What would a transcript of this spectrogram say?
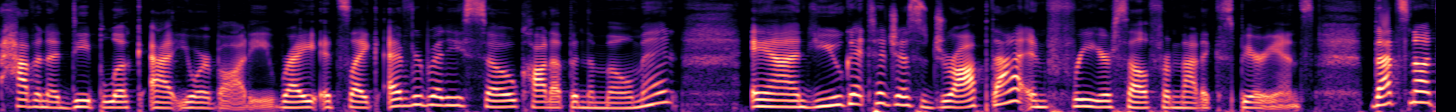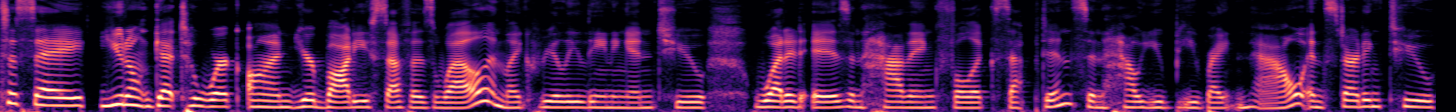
having a deep look at your body, right? It's like everybody's so caught up in the moment, and you get to just drop that and free yourself from that experience. That's not to say you don't get to work on your body stuff as well and like really leaning into what it is and having full acceptance and how you be right now and starting to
